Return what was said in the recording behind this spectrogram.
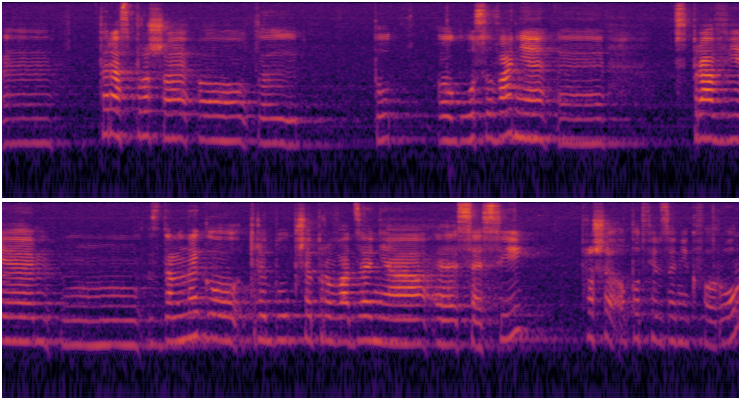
E, Teraz proszę o, e, o głosowanie e, w sprawie mm, zdalnego trybu przeprowadzenia e, sesji. Proszę o potwierdzenie kworum.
